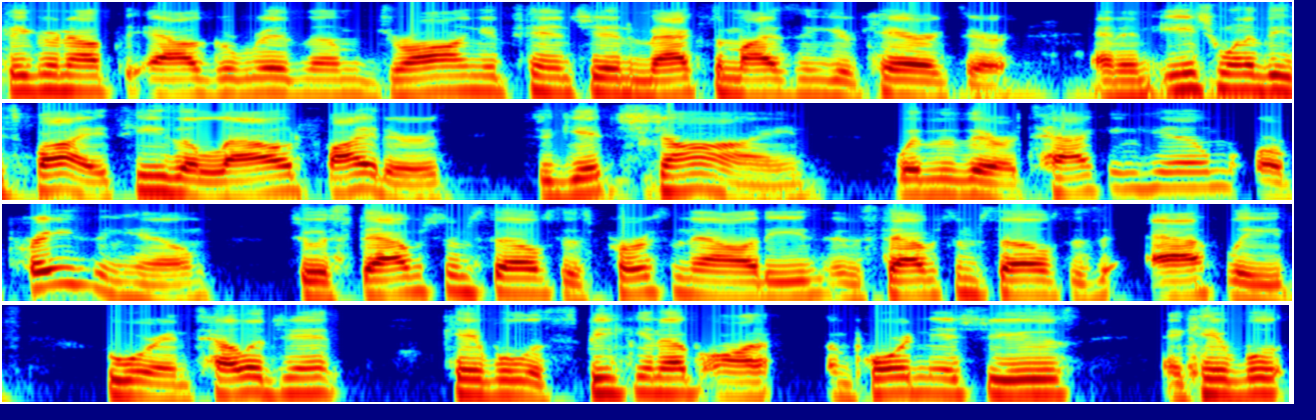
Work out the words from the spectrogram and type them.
figuring out the algorithm, drawing attention, maximizing your character. And in each one of these fights, he's allowed fighters to get shine, whether they're attacking him or praising him, to establish themselves as personalities and establish themselves as athletes who are intelligent, capable of speaking up on important issues, and capable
